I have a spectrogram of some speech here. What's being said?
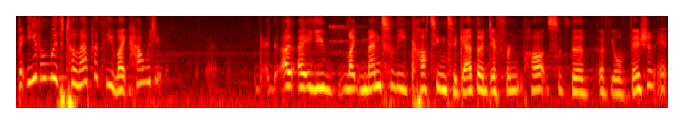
But even with telepathy, like, how would you? Are, are you like mentally cutting together different parts of the of your vision? It,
